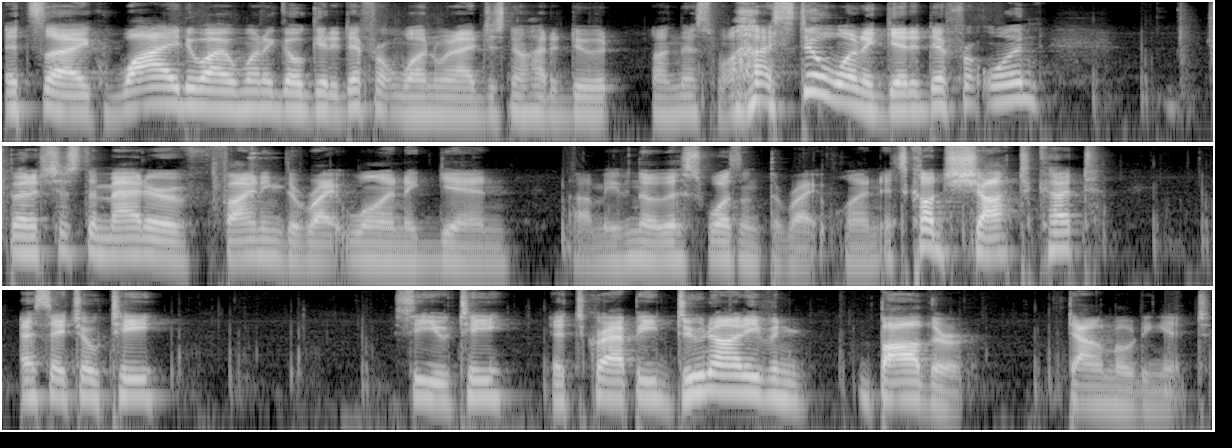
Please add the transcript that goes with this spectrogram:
it's like, why do I want to go get a different one when I just know how to do it on this one? I still want to get a different one, but it's just a matter of finding the right one again, um, even though this wasn't the right one. It's called Shotcut, S-H-O-T, C-U-T. It's crappy. Do not even bother downloading it.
